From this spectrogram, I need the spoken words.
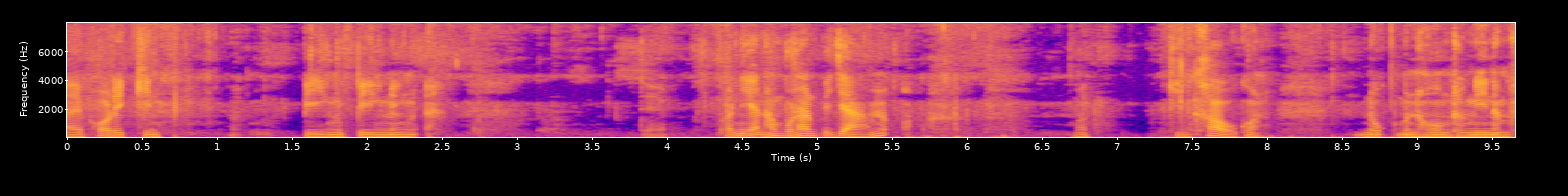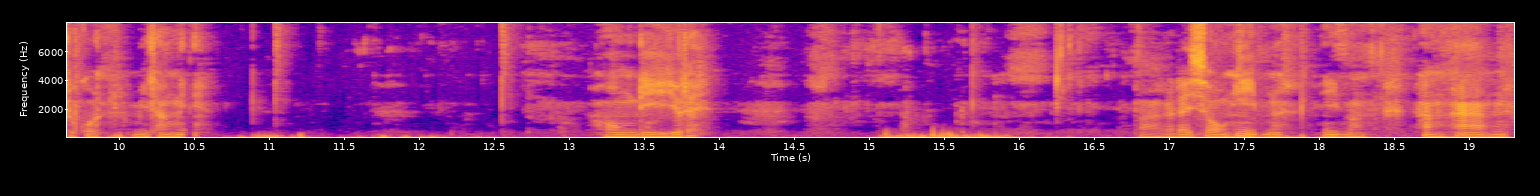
ได้พอได้กินปีงปีงหนึ่งนะแต่พอเนียนทำบุทันไปยามเนาะมากินข้าวก่อน นกมันห้องทางนี้นำทุกคนมีทางนี้ห้องดีอยู่ได้ยปลาก็ได้สองหีบนะหีบมันห่างๆนะ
